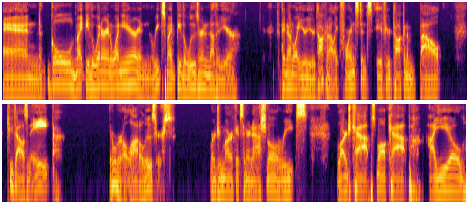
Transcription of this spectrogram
And gold might be the winner in one year and REITs might be the loser in another year, depending on what year you're talking about. Like, for instance, if you're talking about 2008, there were a lot of losers. Emerging markets, international, REITs, large cap, small cap, high yield,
